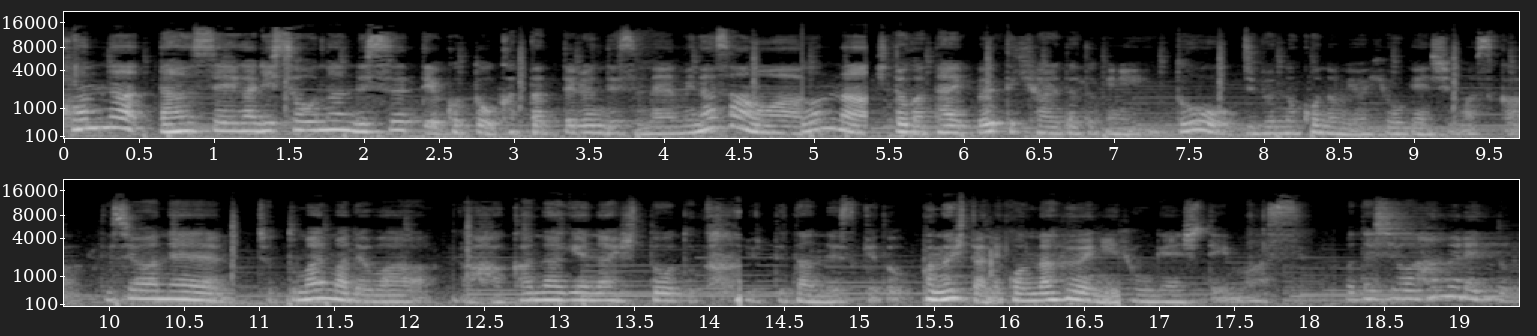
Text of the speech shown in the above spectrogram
こんな男性が理想なんですっていうことを語ってるんですね。皆さんはどんな人がタイプって聞かれた時にどう自分の好みを表現しますか？私はねちょっと前までは儚げな人とか言ってたんですけどこの人はねこんな風に表現しています。私はハムレットの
